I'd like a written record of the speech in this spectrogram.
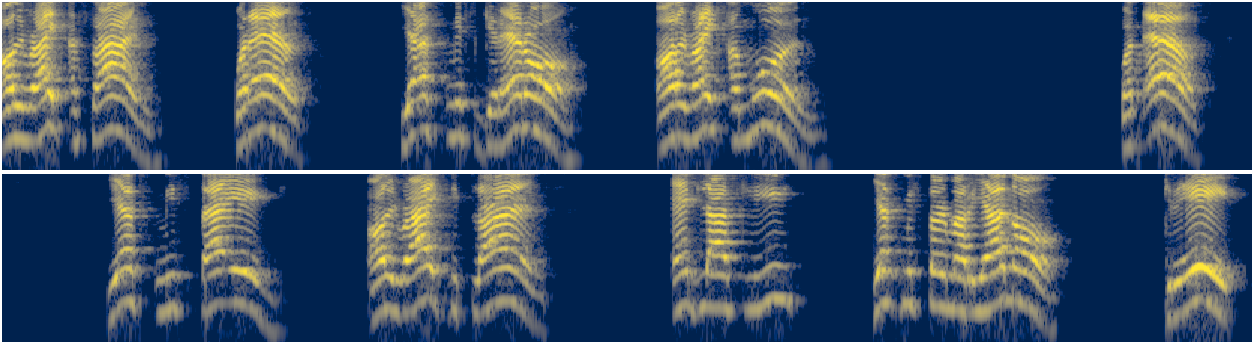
All right, Asan. What else? Yes, Miss Guerrero. All right, Amun. What else? Yes, Miss Paig. All right, the plants. And lastly, yes, Mr. Mariano. Great,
